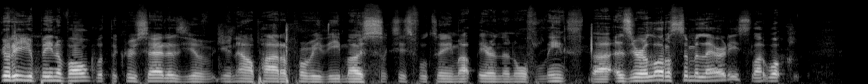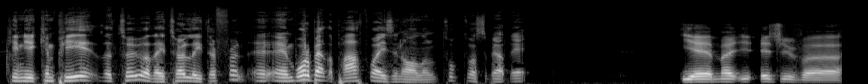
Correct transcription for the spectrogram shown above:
Goody, you've been involved with the Crusaders. You're, you're now part of probably the most successful team up there in the North Leinster. Is there a lot of similarities? Like, what can you compare the two? Are they totally different? And, and what about the pathways in Ireland? Talk to us about that. Yeah, mate. As you've uh,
